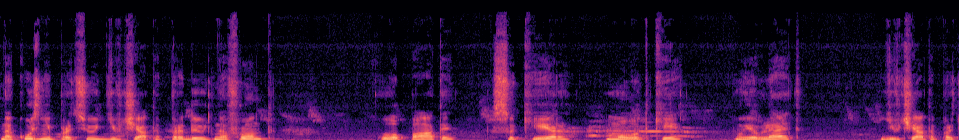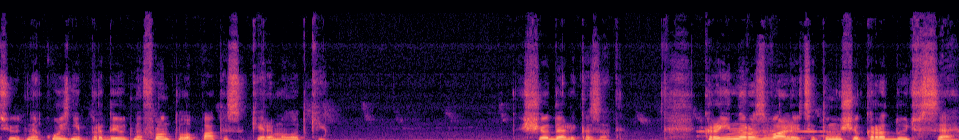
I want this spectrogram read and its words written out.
На кузні працюють дівчата, передають на фронт лопати, сокири, молотки. Уявляєте? Дівчата працюють на кузні, передають на фронт лопати, сокири, молотки. Що далі казати? Країна розвалюється, тому що крадуть все.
